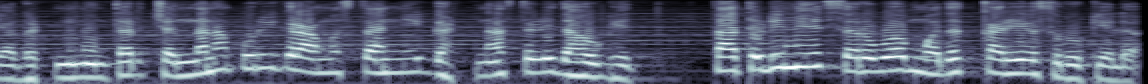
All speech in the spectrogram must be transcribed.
या घटनेनंतर चंदनापुरी ग्रामस्थांनी घटनास्थळी धाव घेत तातडीने सर्व मदत कार्य सुरू केलं.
